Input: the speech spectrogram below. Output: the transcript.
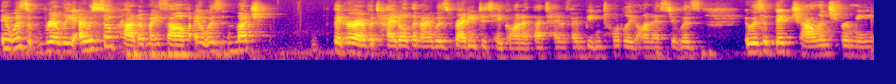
It was really. I was so proud of myself. It was much bigger of a title than I was ready to take on at that time. If I'm being totally honest, it was it was a big challenge for me,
